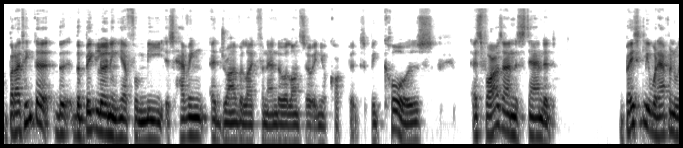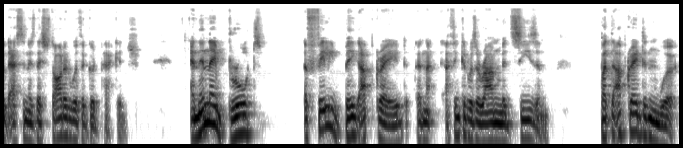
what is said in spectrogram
but I think the, the the big learning here for me is having a driver like Fernando Alonso in your cockpit because, as far as I understand it, basically what happened with Aston is they started with a good package, and then they brought a fairly big upgrade, and I think it was around mid-season but the upgrade didn't work.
